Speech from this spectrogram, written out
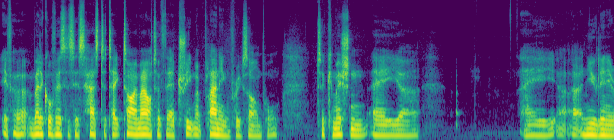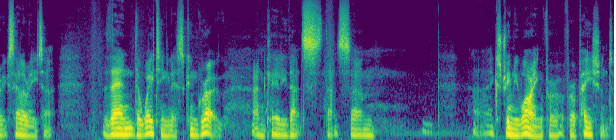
if a medical physicist has to take time out of their treatment planning, for example, to commission a uh, a, a new linear accelerator, then the waiting list can grow, and clearly that's that's um, uh, extremely worrying for for a patient.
